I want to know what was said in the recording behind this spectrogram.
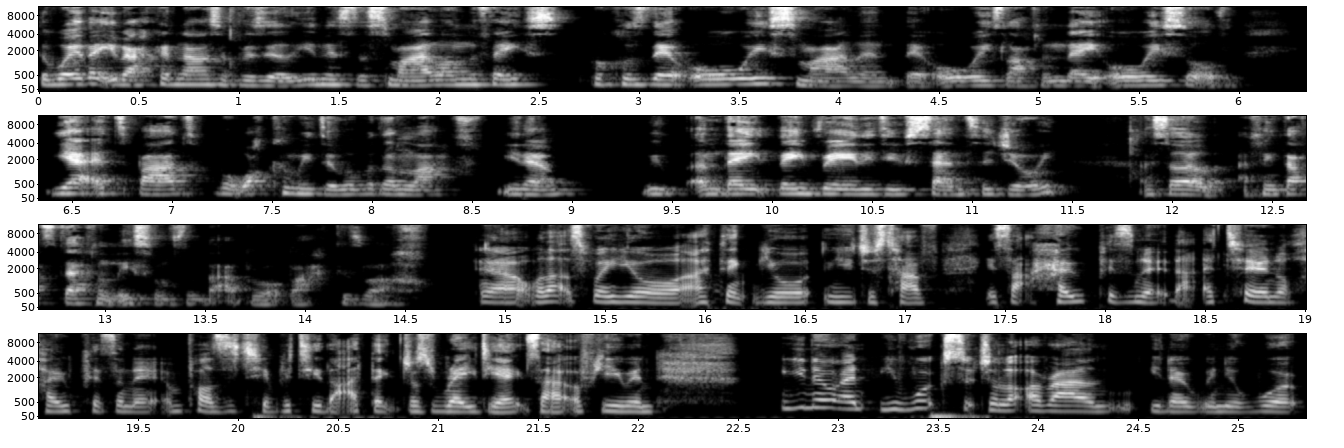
the way that you recognize a Brazilian is the smile on the face because they're always smiling, they're always laughing, they always sort of, yeah, it's bad, but what can we do other than laugh? You know, we, and they they really do center joy, and so I think that's definitely something that I brought back as well. Yeah, well, that's where you're. I think you're. You just have. It's that hope, isn't it? That eternal hope, isn't it? And positivity that I think just radiates out of you. And you know, and you work such a lot around. You know, when you work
